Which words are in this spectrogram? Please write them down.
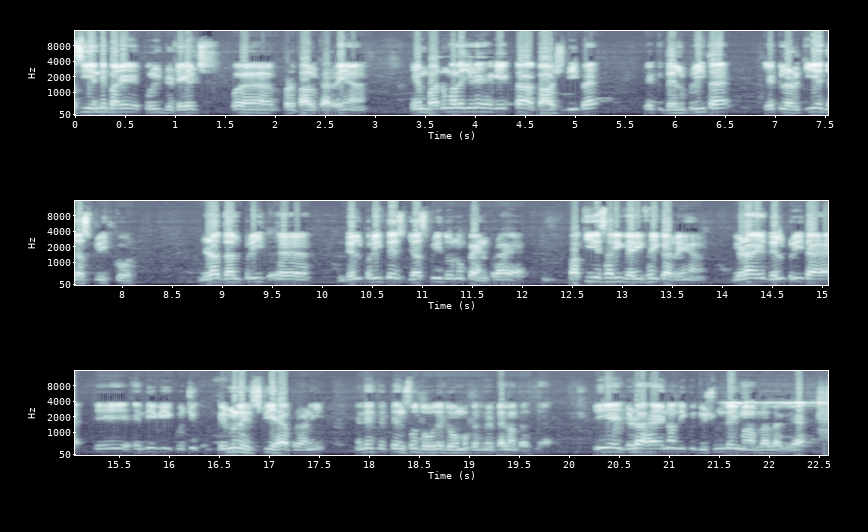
ਅਸੀਂ ਇਹਦੇ ਬਾਰੇ ਪੂਰੀ ਡਿਟੇਲ ਚ ਅਹ, ਪੜਤਾਲ ਕਰ ਰਹੇ ਹਾਂ। ਇਹ ਮਰਨ ਵਾਲੇ ਜਿਹੜੇ ਹੈਗੇ ਇੱਕ ਤਾਂ ਆਕਾਸ਼ਦੀਪ ਹੈ ਇੱਕ ਦਿਲਪ੍ਰੀਤ ਹੈ ਇੱਕ ਲੜਕੀ ਹੈ ਜਸਪ੍ਰੀਤ ਕੌਰ। ਜਿਹੜਾ ਦਿਲਪ੍ਰੀਤ ਅਹ, ਦਿਲਪ੍ਰੀਤ ਤੇ ਜਸਪ੍ਰੀਤ ਦੋਨੋਂ ਭੈਣ ਭਰਾ ਹੈ। ਬਾਕੀ ਇਹ ਸਾਰੀ ਵੈਰੀਫਾਈ ਕਰ ਰਹੇ ਹਾਂ। ਜਿਹੜਾ ਇਹ ਦਿਲਪ੍ਰੀਤ ਹੈ ਇਹ ਇਹਦੀ ਵੀ ਕੁਝ ਕ੍ਰਿਮੀਨਲ ਹਿਸਟਰੀ ਹੈ ਪੁਰਾਣੀ। ਇਹਦੇ ਤੇ 302 ਦੇ ਦੋ ਮੁਕੱਦਮੇ ਪਹਿਲਾਂ ਦਰਜ ਹੈ ਇਹ ਜਿਹੜਾ ਹੈ ਇਹਨਾਂ ਦੀ ਕੋਈ ਦੁਸ਼ਮਣੀ ਦਾ ਹੀ ਮਾਮਲਾ ਲੱਗ ਰਿਹਾ ਹੈ।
